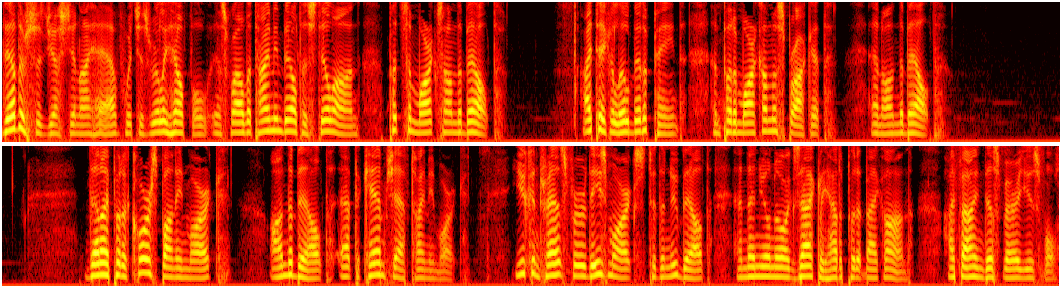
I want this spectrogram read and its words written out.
The other suggestion I have, which is really helpful, is while the timing belt is still on, put some marks on the belt. I take a little bit of paint and put a mark on the sprocket and on the belt. Then I put a corresponding mark on the belt at the camshaft timing mark. You can transfer these marks to the new belt and then you'll know exactly how to put it back on. I find this very useful.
